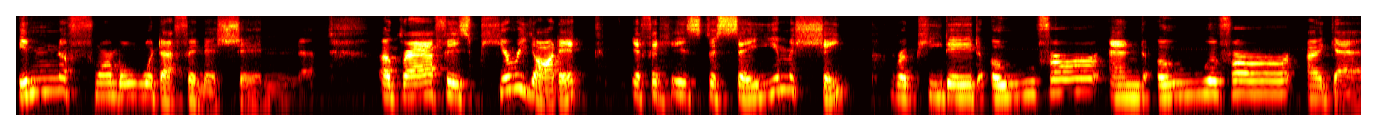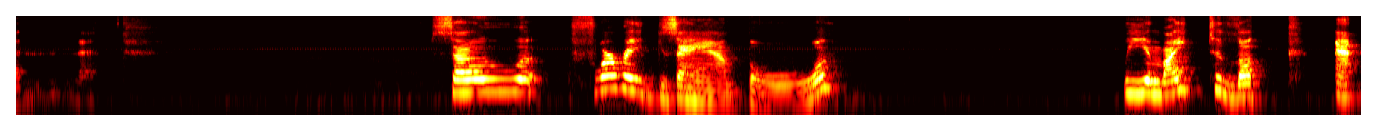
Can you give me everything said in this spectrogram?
informal definition. A graph is periodic if it is the same shape repeated over and over again. So, for example, we might look at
